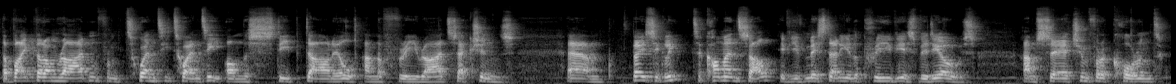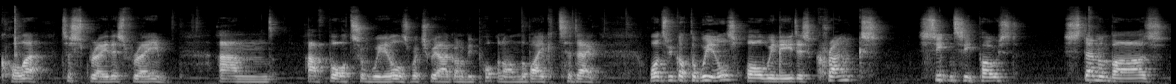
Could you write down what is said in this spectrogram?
the bike that I'm riding from 2020 on the steep downhill and the free ride sections. Um, basically, to Commencal, if you've missed any of the previous videos, I'm searching for a current colour to spray this frame. And I've bought some wheels which we are going to be putting on the bike today. Once we've got the wheels, all we need is cranks, seat and seat post, stem and bars,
